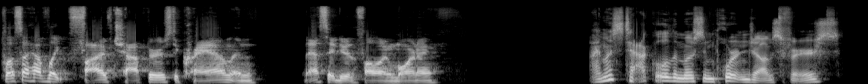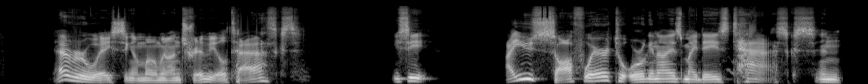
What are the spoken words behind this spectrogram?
Plus, I have like five chapters to cram and an essay due the following morning. I must tackle the most important jobs first, never wasting a moment on trivial tasks. You see, I use software to organize my day's tasks, and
